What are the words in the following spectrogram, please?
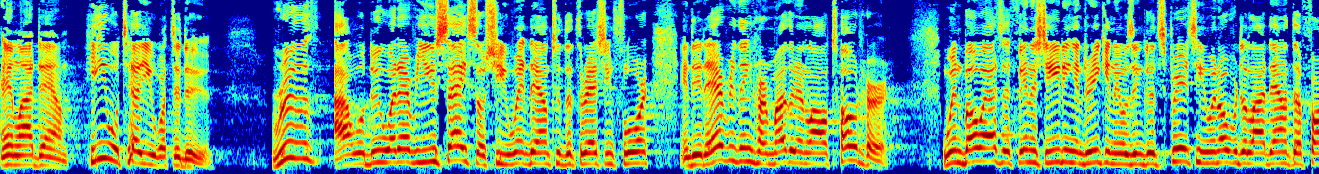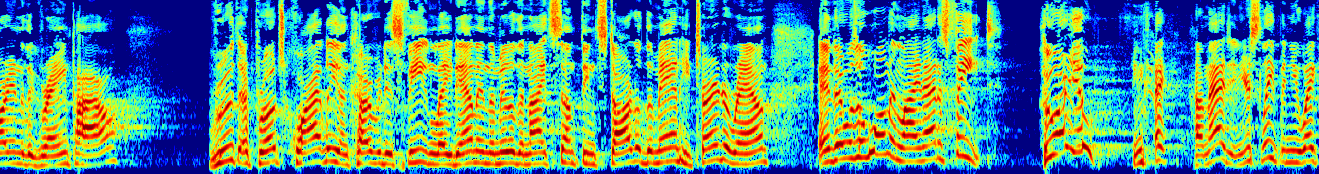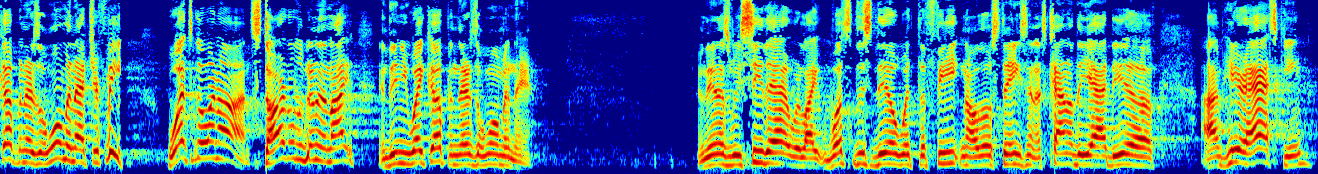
and lie down. He will tell you what to do. Ruth, I will do whatever you say. So she went down to the threshing floor and did everything her mother-in-law told her. When Boaz had finished eating and drinking and was in good spirits, he went over to lie down at the far end of the grain pile. Ruth approached quietly, uncovered his feet, and lay down in the middle of the night. Something startled the man. He turned around, and there was a woman lying at his feet. Who are you? Okay. Imagine you're sleeping, you wake up, and there's a woman at your feet. What's going on? Startled in the night, and then you wake up, and there's a woman there. And then as we see that, we're like, what's this deal with the feet and all those things? And it's kind of the idea of, I'm here asking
